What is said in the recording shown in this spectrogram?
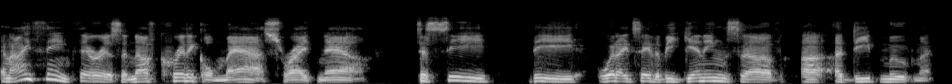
And I think there is enough critical mass right now to see the what I'd say the beginnings of uh, a deep movement.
